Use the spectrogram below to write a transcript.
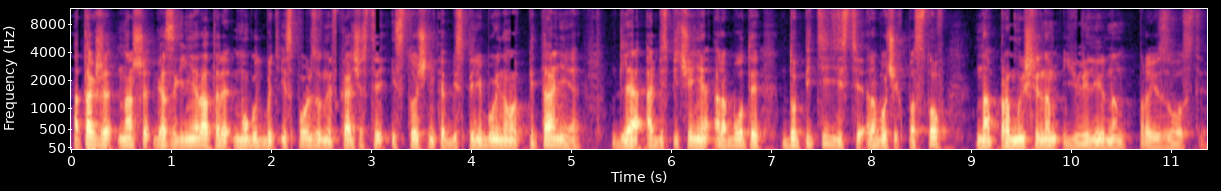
А также наши газогенераторы могут быть использованы в качестве источника бесперебойного питания для обеспечения работы до 50 рабочих постов на промышленном ювелирном производстве.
